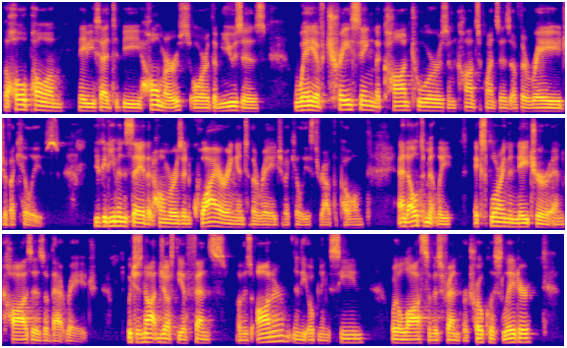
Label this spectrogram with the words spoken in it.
The whole poem may be said to be Homer's or the Muse's way of tracing the contours and consequences of the rage of Achilles. You could even say that Homer is inquiring into the rage of Achilles throughout the poem, and ultimately exploring the nature and causes of that rage, which is not just the offense of his honor in the opening scene or the loss of his friend Patroclus later,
